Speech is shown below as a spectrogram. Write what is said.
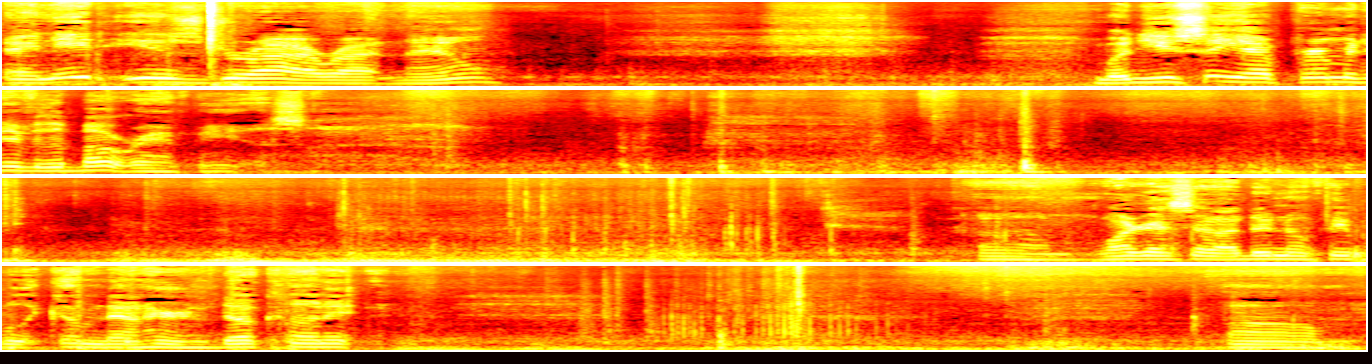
And it is dry right now. But you see how primitive the boat ramp is. Um, like I said, I do know people that come down here and duck hunt it. Um,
